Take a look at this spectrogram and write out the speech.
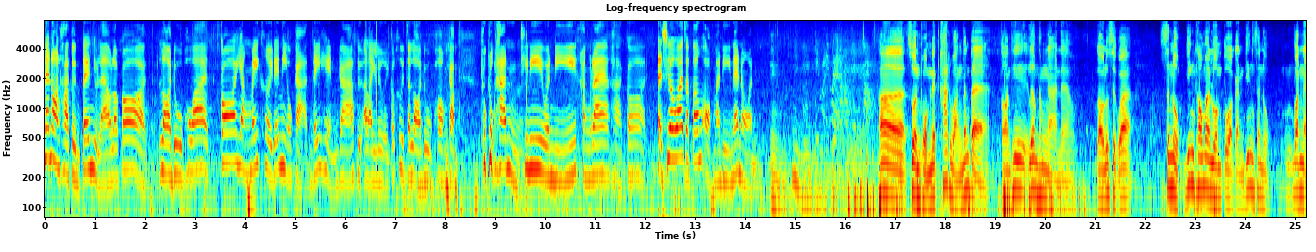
แน่นอนค่ะตื่นเต้นอยู่แล้ว แล้วก็รอดูเพราะว่าก็ยังไม่เคยได้มีโอกาสได้เห็นดราฟต์หรืออะไรเลย ก็คือจะรอดูพร้อมกับ ทุกๆทท่านที่นี่วันนี้ครั้งแรกค่ะ ก็แต่เชื่อว่าจะต้องออกมาดีแน่นอน อืมเอ่อส่วนผมเนี่ยคาดหวังตั้งแต่ตอนที่เริ่มทำงานแล้ว เรารู้สึกว่าสนุกยิ่งเขามารวมตัวกัน ยิ่งสนุกวันไหน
